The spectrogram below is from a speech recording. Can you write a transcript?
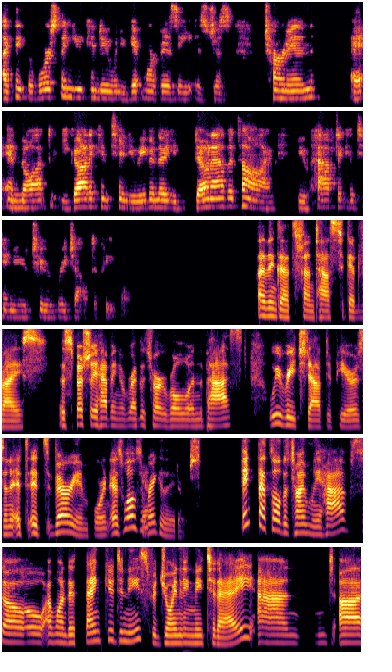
I think the worst thing you can do when you get more busy is just turn in and not you got to continue even though you don't have the time you have to continue to reach out to people I think that's fantastic advice, especially having a regulatory role in the past. We reached out to peers and it's it's very important as well as the regulators. I think that's all the time we have. So I wanted to thank you, Denise, for joining me today and uh,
